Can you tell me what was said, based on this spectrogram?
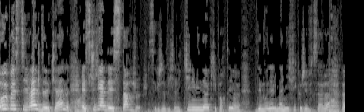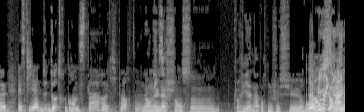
au Festival de Cannes. Ouais. Est-ce qu'il y a des stars je, je sais que j'ai vu qu'il y avait Kylie Minogue qui portait euh, des modèles magnifiques que j'ai vu tout à l'heure. Ouais. Euh, Est-ce qu'il y a d'autres grandes stars euh, qui portent euh, Bah, on a eu la chance euh, que Rihanna porte nos chaussures. Ah oui, quand même.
